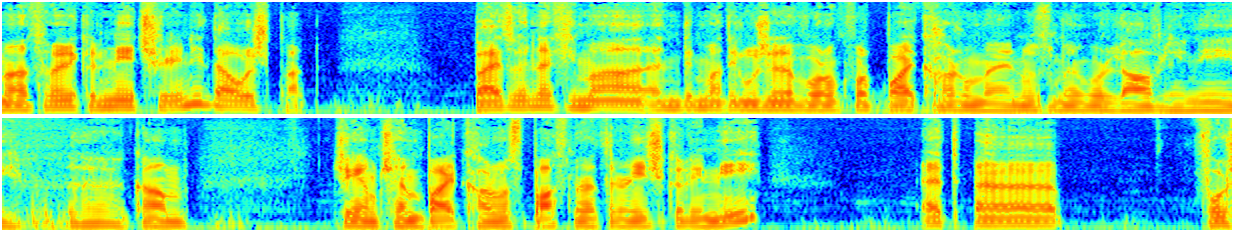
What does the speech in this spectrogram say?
մատուերի կլինի չլինի դա ուրիշ բան բայց օրինակ հիմա ընդդիմադիր ուժերը որոնք որ պայքարում են ուզում են որ լավ լինի կամ չեմ չեմ պայքարում սպասում են թե ինչ կլինի այդ ոչ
